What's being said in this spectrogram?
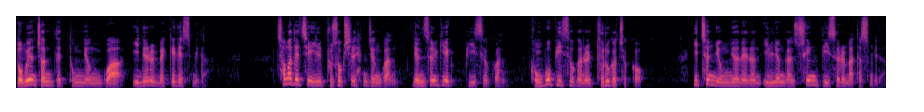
노무현 전 대통령과 인연을 맺게 됐습니다. 청와대 제1부속실 행정관 연설기획비서관 공보비서관을 두루 거쳤고 2006년에는 1년간 수행비서를 맡았습니다.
